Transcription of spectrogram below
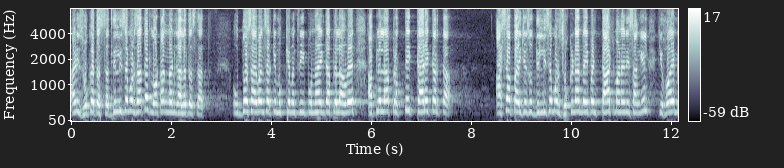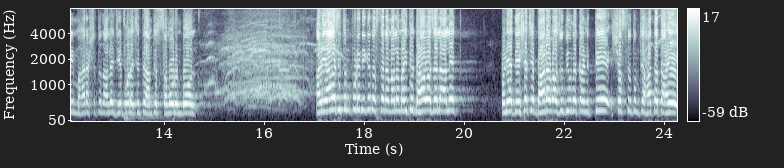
आणि झोकत असतात. दिल्ली समोर जातात लोटांगण घालत असतात. उद्धव साहेबांसारखे मुख्यमंत्री पुन्हा एकदा आपल्याला हवेत. आपल्याला प्रत्येक कार्यकर्ता असा पाहिजे जो दिल्ली समोर झुकणार नाही पण ताट मानाने सांगेल की होय मी महाराष्ट्रातून आलोय जे बोलायचे ते आमच्या समोरून बोल. आणि आज इथून पुढे निघत असताना मला माहिती आहे दहा वाजायला आलेत. पण या देशाचे बारा वाजू देऊ नका आणि ते शस्त्र तुमच्या हातात आहे.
